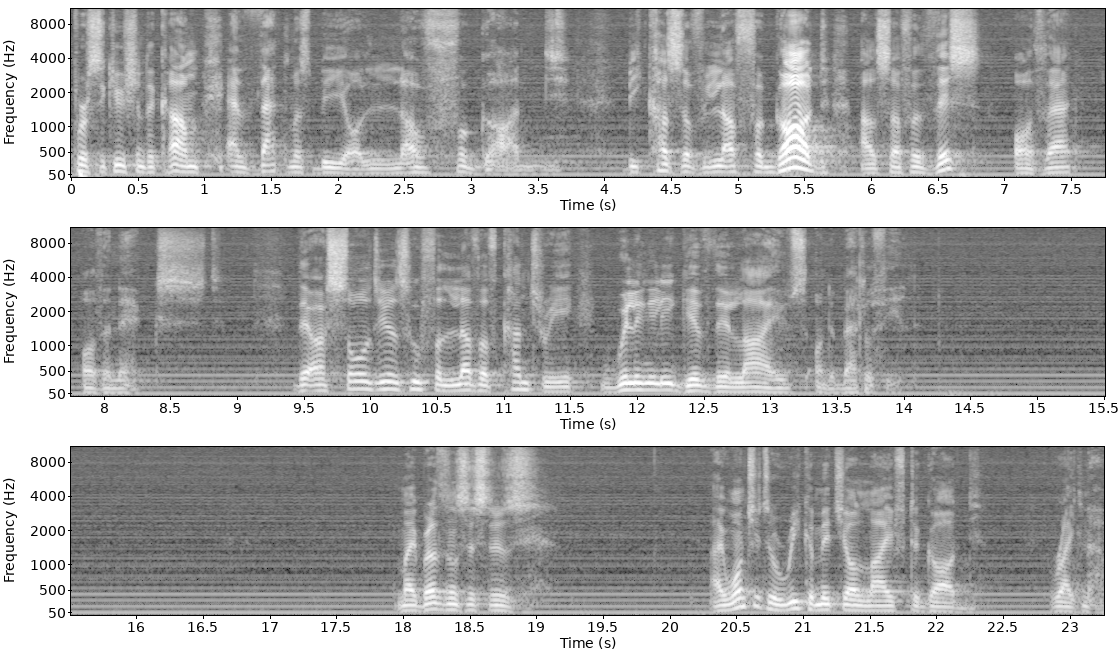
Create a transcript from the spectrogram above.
persecution to come, and that must be your love for God. Because of love for God, I'll suffer this or that or the next. There are soldiers who, for love of country, willingly give their lives on the battlefield. My brothers and sisters, I want you to recommit your life to God right now.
